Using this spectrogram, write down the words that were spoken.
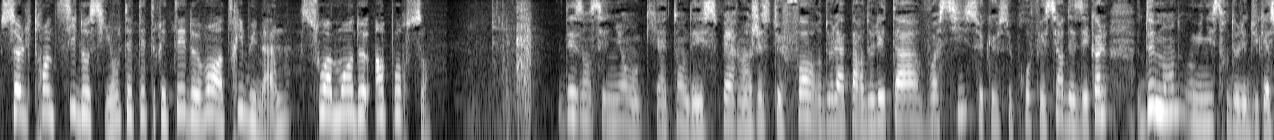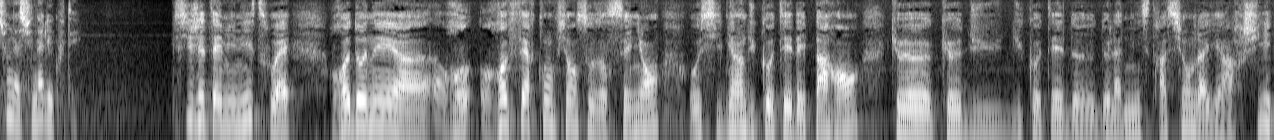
seuls 36 dossiers ont été traités devant un tribunal, soit moins de 1%. Des enseignants qui attendent et espèrent un geste fort de la part de l'État. Voici ce que ce professeur des écoles demande au ministre de l'Éducation nationale. Écoutez. Si j'étais ministre, ouais, redonner, euh, refaire confiance aux enseignants, aussi bien du côté des parents que, du, côté de, de l'administration, de la hiérarchie,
